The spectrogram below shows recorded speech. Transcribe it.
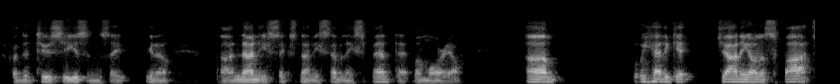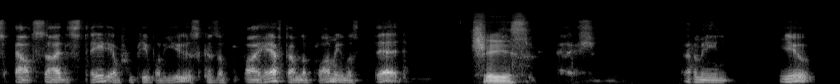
for the two seasons, they, you know, uh, 96, 97, they spent at Memorial. Um, we had to get Johnny on the spots outside the stadium for people to use because by halftime the plumbing was dead. Jeez. I mean, you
